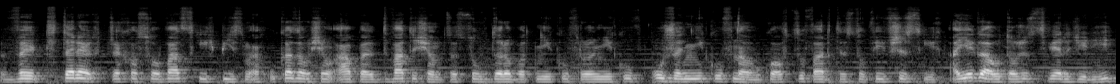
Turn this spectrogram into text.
w czterech czechosłowackich pismach ukazał się apel 2000 słów do robotników, rolników, urzędników, naukowców, artystów i wszystkich, a jego autorzy stwierdzili,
